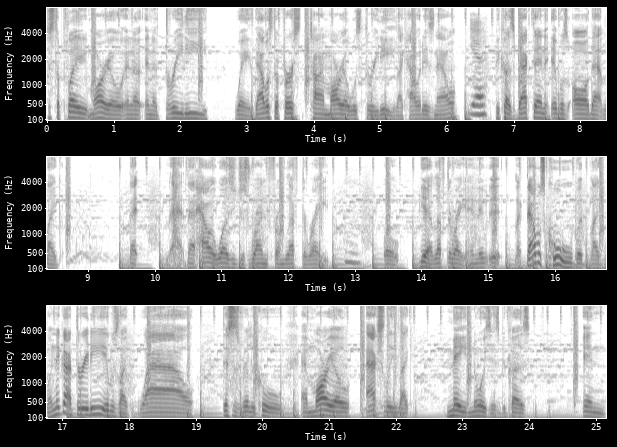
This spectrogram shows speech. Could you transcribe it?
just to play Mario in a in a 3D way. That was the first time Mario was 3D, like how it is now. Yeah. Because back then it was all that like that that, how it was. You just run from left to right. Mm. Well, yeah, left to right, and it, it like that was cool. But like when they got 3D, it was like wow, this is really cool. And Mario actually like made noises because in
